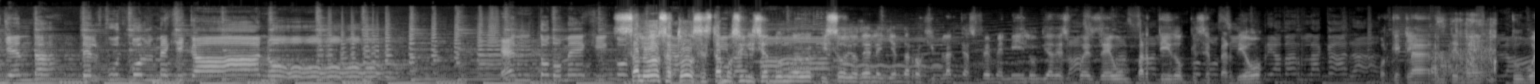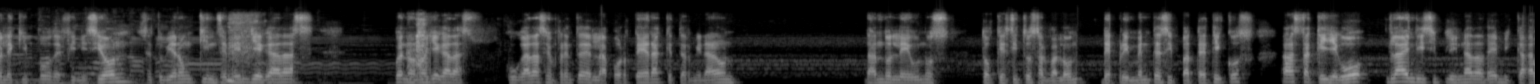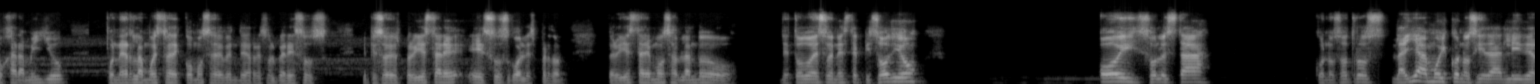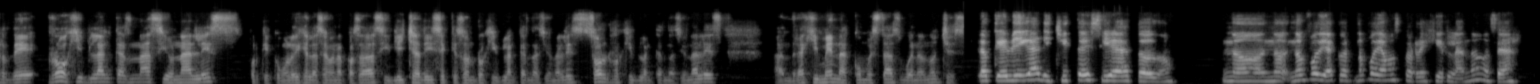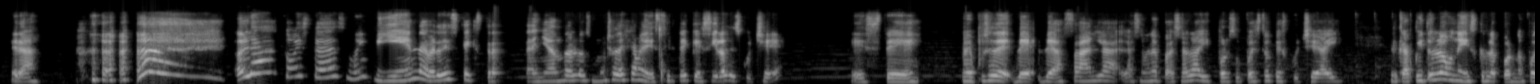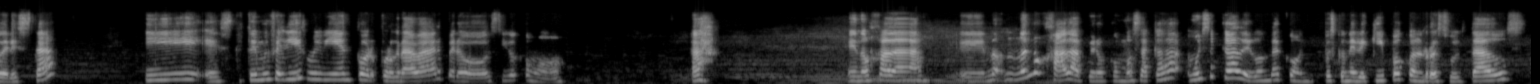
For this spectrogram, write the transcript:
leyenda del fútbol mexicano. En todo México. Saludos a todos, estamos iniciando un nuevo episodio de Leyenda Rojiblancas Femenil, un día después de un partido que se perdió, porque claramente no tuvo el equipo definición, se tuvieron 15 mil llegadas, bueno, no llegadas, jugadas enfrente de la portera que terminaron dándole unos toquecitos al balón deprimentes y patéticos, hasta que llegó la indisciplinada de Mikao Jaramillo, poner la muestra de cómo se deben de resolver esos episodios, pero ya estaré, esos goles, perdón, pero ya estaremos hablando de todo eso en este episodio. Hoy solo está con nosotros la ya muy conocida líder de rojiblancas nacionales, porque como lo dije la semana pasada, si Licha dice que son rojiblancas nacionales, son rojiblancas nacionales. Andrea Jimena, ¿cómo estás? Buenas noches. Lo que diga Lichita decía todo. No, no, no podía, no podíamos corregirla, ¿no? O sea, era. Hola, ¿cómo estás? Muy bien, la verdad es que extrañándolos mucho, déjame decirte que sí los escuché. Este, me puse de, afán la, semana pasada y por supuesto que escuché ahí el capítulo, una disculpa por no poder estar. Y este, estoy muy feliz, muy bien por, por grabar, pero sigo como ah, enojada. Eh, no, no, enojada, pero como sacada, muy sacada de onda con, pues, con el equipo, con los resultados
